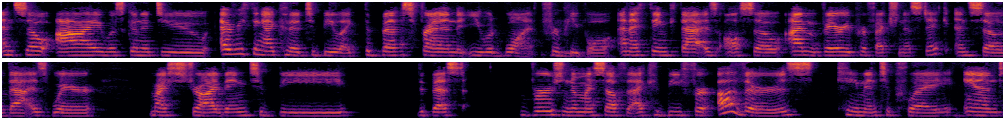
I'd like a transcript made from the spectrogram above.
And so I was going to do everything I could to be like the best friend that you would want for mm-hmm. people. And I think that is also, I'm very perfectionistic. And so that is where my striving to be the best version of myself that I could be for others came into play. And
